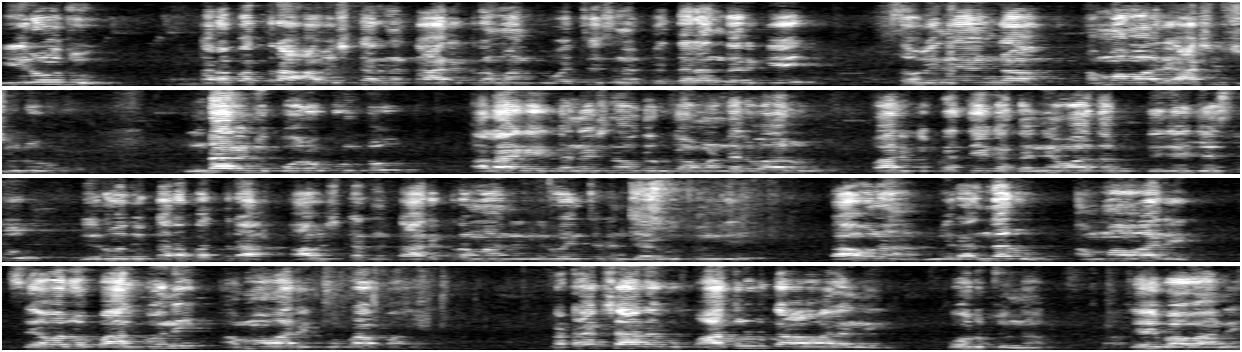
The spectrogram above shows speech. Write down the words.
ఈరోజు కరపత్ర ఆవిష్కరణ కార్యక్రమానికి వచ్చేసిన పెద్దలందరికీ సవినయంగా అమ్మవారి ఆశీస్సులు ఉండాలని కోరుకుంటూ అలాగే గణేష్ నవదుర్గా మండలి వారు వారికి ప్రత్యేక ధన్యవాదాలు తెలియజేస్తూ ఈరోజు కరపత్ర ఆవిష్కరణ కార్యక్రమాన్ని నిర్వహించడం జరుగుతుంది. కావున మీరందరూ అమ్మవారి సేవలో పాల్గొని అమ్మవారి కృపా కటాక్షాలకు పాత్రుడు కావాలని కోరుచున్నాం. జై భవాని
